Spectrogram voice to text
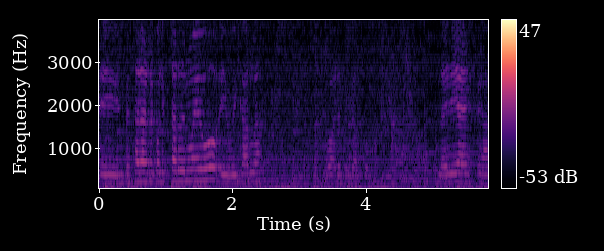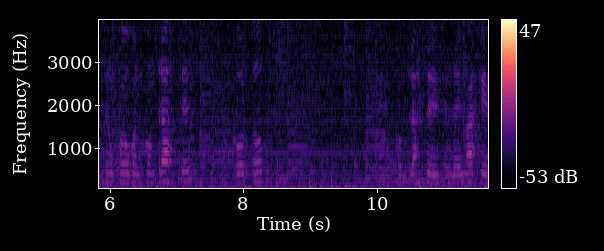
eh, empezar a recolectar de nuevo y ubicarlas en los lugares del galpón vacío. La idea es hacer un juego con los contrastes, corto, contrastes en la imagen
